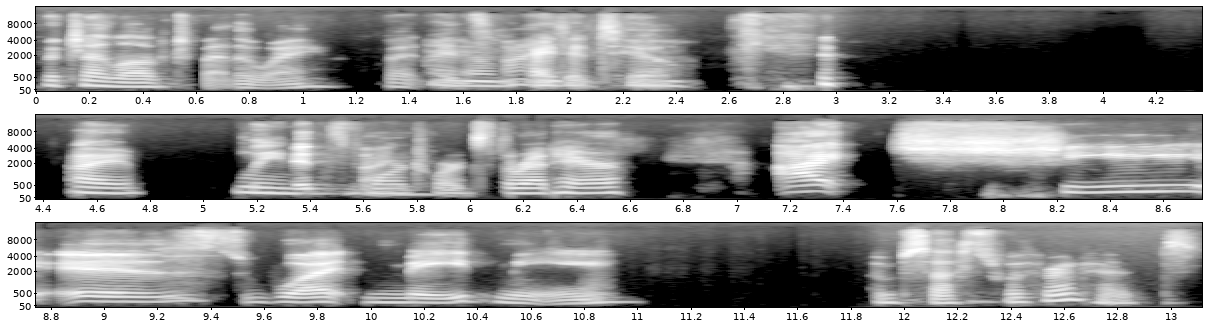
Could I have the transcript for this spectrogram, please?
which I loved, by the way. But I know. fine. I did too. I leaned It's more fine. towards the red hair. I she is what made me obsessed with redheads.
